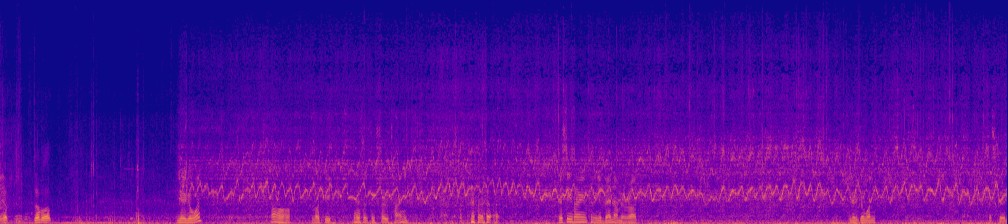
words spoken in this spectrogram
Yep. Double up. You got a good one? Oh, lucky. Something so tiny. this thing's not even putting a bend on the rod. You got a good one? That's good.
